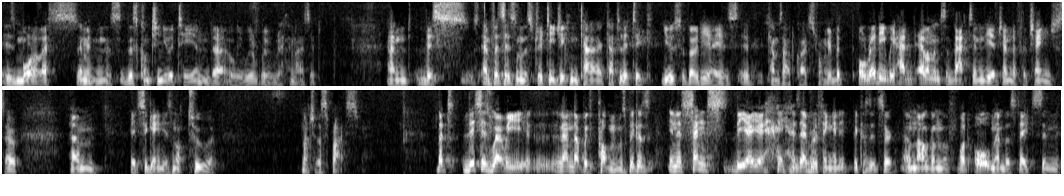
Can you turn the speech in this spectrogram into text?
is more or less. I mean, there's, there's continuity, and uh, we, we, we, recognize it. And this emphasis on the strategic and ca- catalytic use of ODA is, comes out quite strongly. But already we had elements of that in the agenda for change, so um, it's again is not too much of a surprise. But this is where we land up with problems because, in a sense, the AAA has everything in it because it's an amalgam of what all member states in the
